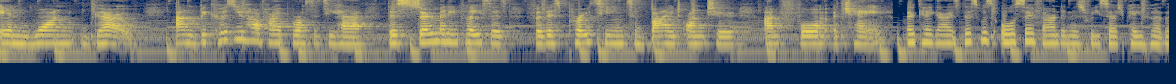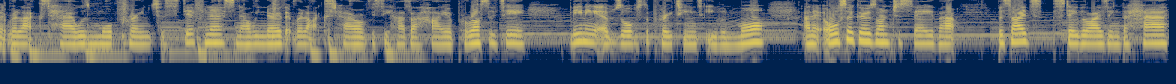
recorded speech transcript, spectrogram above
in one go. And because you have high porosity hair, there's so many places for this protein to bind onto and form a chain. Okay guys, this was also found in this research paper that relaxed hair was more prone to stiffness. Now we know that relaxed hair obviously has a higher porosity, meaning it absorbs the proteins even more. And it also goes on to say that Besides stabilizing the hair,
